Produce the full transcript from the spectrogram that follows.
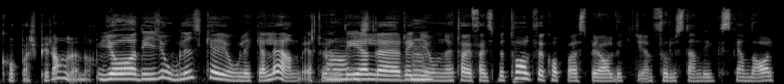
kopparspiralen? Då? Ja, det är ju olika i olika län. Vet du. En del mm. regioner tar ju faktiskt betalt för kopparspiral, vilket är en fullständig skandal.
